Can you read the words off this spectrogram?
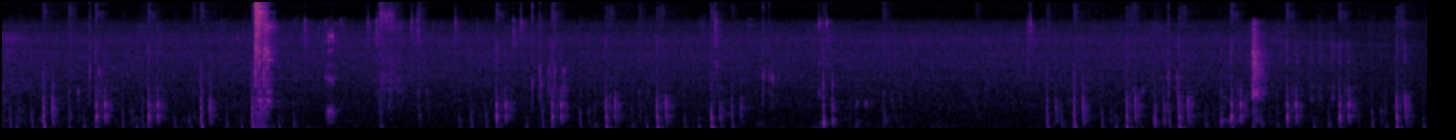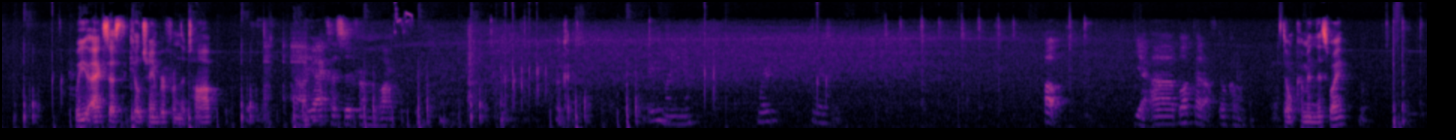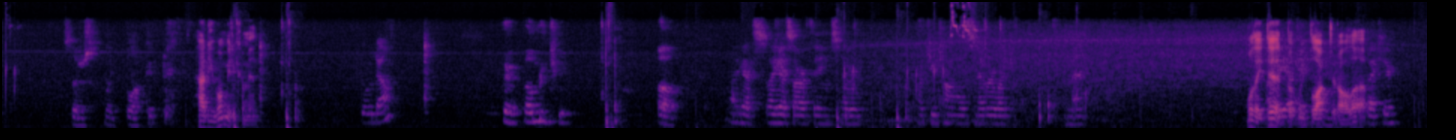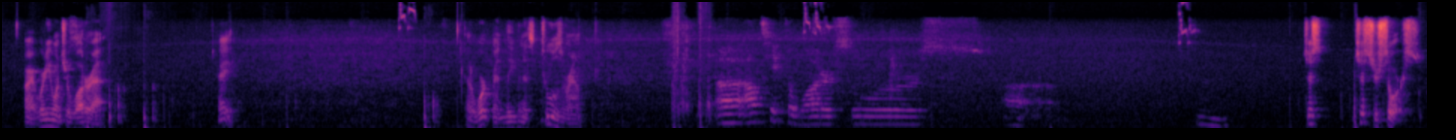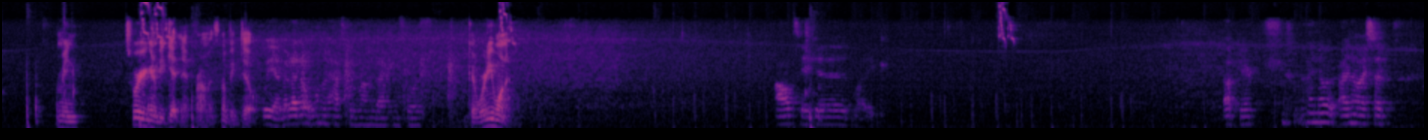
access the kill chamber from the top? Uh, you access it from the bottom. Okay. Where are you mining now? Where? Where is it? Oh. Yeah, uh, block that off. Don't come in. Don't come in this way? So just, like, block it. How do you want me to come in? Go down? Here, I'll meet you. Oh. I guess, I guess our things never, like your tunnels never, like, met. Well, they did, Okay, but we blocked okay. it all up. Back here? Alright, where do you want your water at? Hey. Got a workman leaving his tools around. Uh, I'll take the water source. Uh, hmm. Just just your source. I mean, it's where you're going to be getting it from. It's no big deal. Well, yeah, but I don't want to have to run back and forth. Okay, where do you want it? I'll take it like up here. I know, I know. I said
